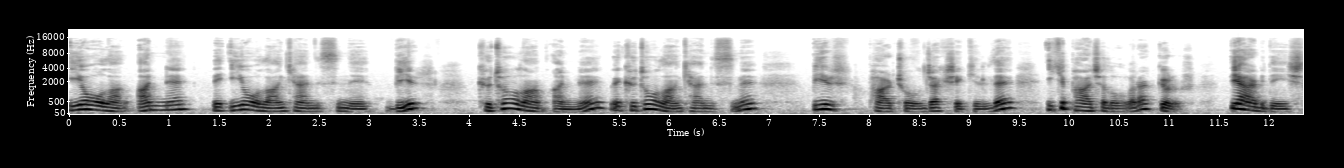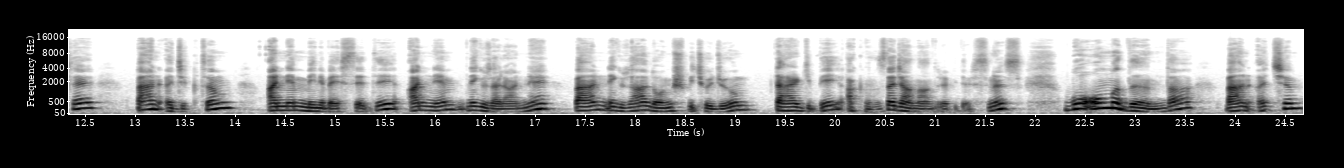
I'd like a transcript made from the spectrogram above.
iyi olan anne ve iyi olan kendisini bir, kötü olan anne ve kötü olan kendisini bir parça olacak şekilde iki parçalı olarak görür. Diğer bir deyişle ben acıktım, annem beni besledi, annem ne güzel anne, ben ne güzel doymuş bir çocuğum der gibi aklınızda canlandırabilirsiniz. Bu olmadığında ben açım,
